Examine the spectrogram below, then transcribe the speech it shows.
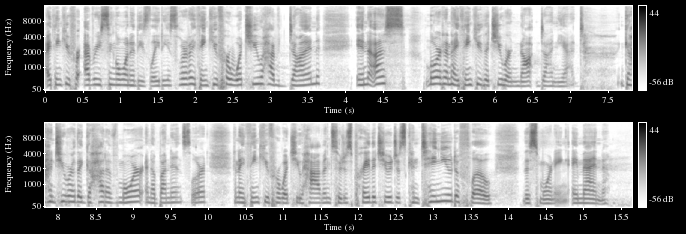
I thank you for every single one of these ladies. Lord, I thank you for what you have done in us, Lord, and I thank you that you are not done yet. God, you are the God of more and abundance, Lord, and I thank you for what you have. And so just pray that you would just continue to flow this morning. Amen.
